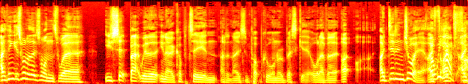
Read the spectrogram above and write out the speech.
I think it's one of those ones where you sit back with a you know a cup of tea and I don't know some popcorn or a biscuit or whatever. I I, I did enjoy it. I, Oh, we I- had fun.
